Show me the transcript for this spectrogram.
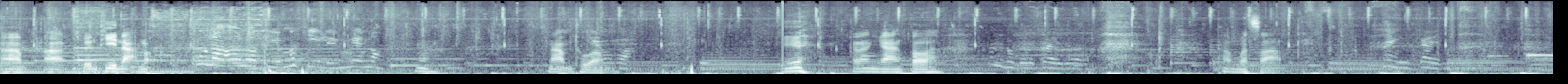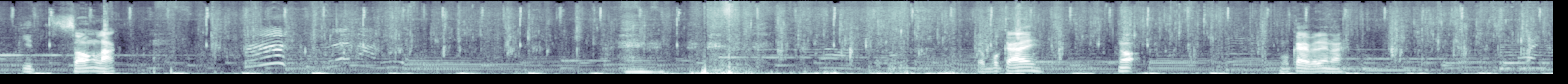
อ่าอ่าพื้นที่น้ำเนาะพวกเราเอาเราทีเมื่อกี้เลยเมียนเนาะน้ำท่วมนี่ กำลังยางต่อมันก็ไปไกลด้วยธรรมศาสตร์แห่งไกลเลยอิดสองหลักฮะเล่นหนานี่อยู่กับบ่ไก่เนาะบ่ไก่ไปได้นะไปนะ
